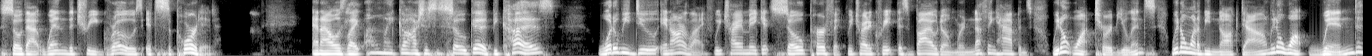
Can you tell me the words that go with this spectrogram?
so that when the tree grows, it's supported. And I was like, oh my gosh, this is so good because what do we do in our life? We try to make it so perfect. We try to create this biodome where nothing happens. We don't want turbulence. We don't want to be knocked down. We don't want wind.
